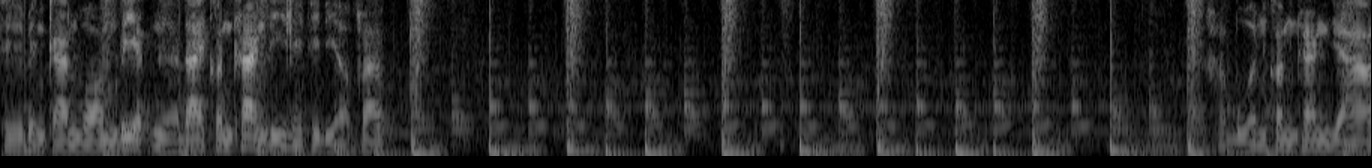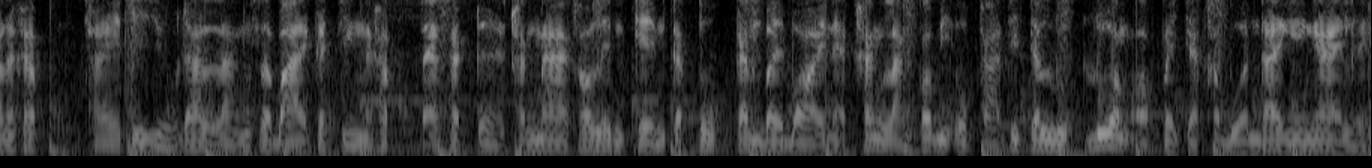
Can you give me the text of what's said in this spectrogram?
ถือเป็นการวอร์มเรียกเหนือได้ค่อนข้างดีเลยทีเดียวครับ วนค่อนข้างยาวนะครับ ใครที่อยู่ด้านหลังสบายก็จริงนะครับ แต่ถ้าเกิดข้างหน้าเขาเล่นเกมกระตุกกันบ่อยๆเนี่ยข้างหลังก็มีโอกาสที่จะหลุดล่วงออกไปจากขบวนได้ง่าย ๆ เลย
